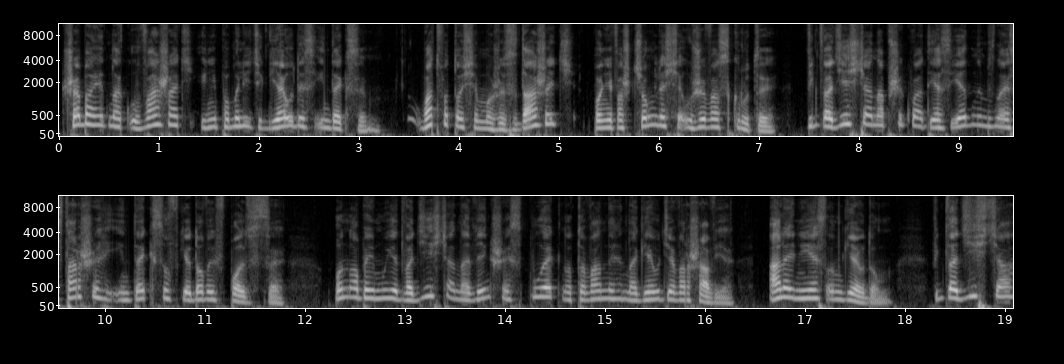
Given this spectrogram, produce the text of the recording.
Trzeba jednak uważać i nie pomylić giełdy z indeksem. Łatwo to się może zdarzyć, ponieważ ciągle się używa skróty. WIG20 na przykład jest jednym z najstarszych indeksów giełdowych w Polsce. On obejmuje 20 największych spółek notowanych na giełdzie w Warszawie, ale nie jest on giełdą. WIG20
